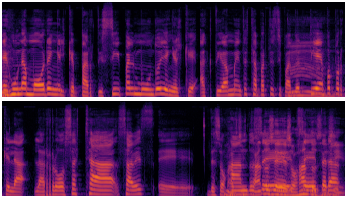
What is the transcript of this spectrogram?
es un amor en el que participa el mundo y en el que activamente está participando el tiempo mm. porque la, la, rosa está, ¿sabes? Eh, deshojándose, deshojándose, sí.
